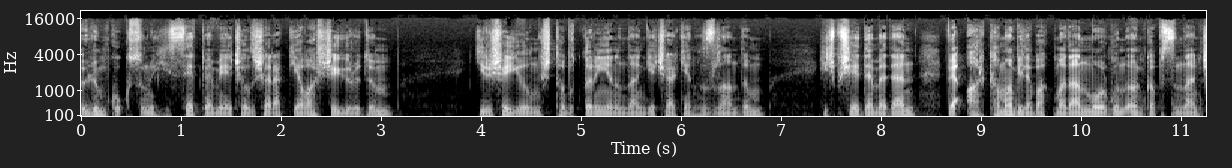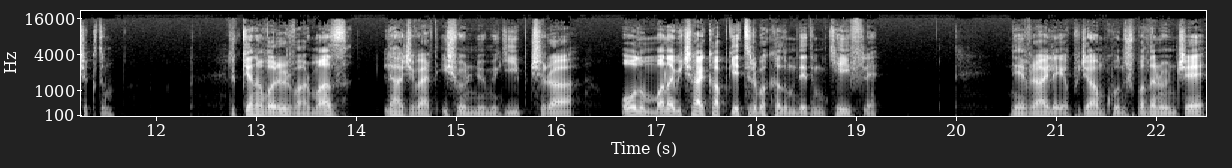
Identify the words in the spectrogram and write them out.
ölüm kokusunu hissetmemeye çalışarak yavaşça yürüdüm. Girişe yığılmış tabutların yanından geçerken hızlandım. Hiçbir şey demeden ve arkama bile bakmadan morgun ön kapısından çıktım. Dükkana varır varmaz lacivert iş önlüğümü giyip çırağa "Oğlum bana bir çay kap getir bakalım." dedim keyifle. Nevra ile yapacağım konuşmadan önce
